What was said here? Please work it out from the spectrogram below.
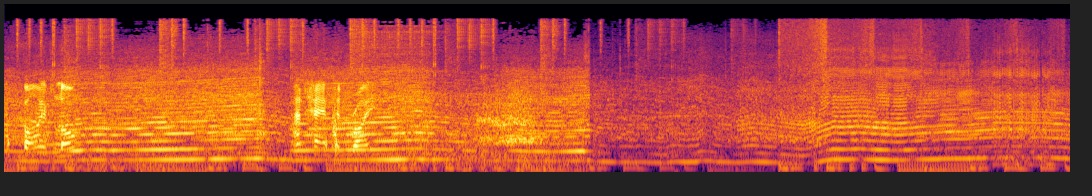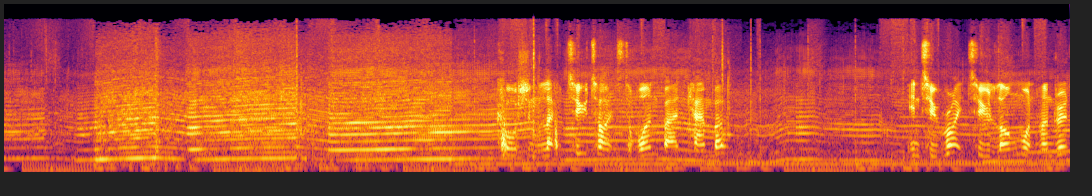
Left five long. And hairpin right. Caution left two tights to one, bad camber. Into right two long, 100.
